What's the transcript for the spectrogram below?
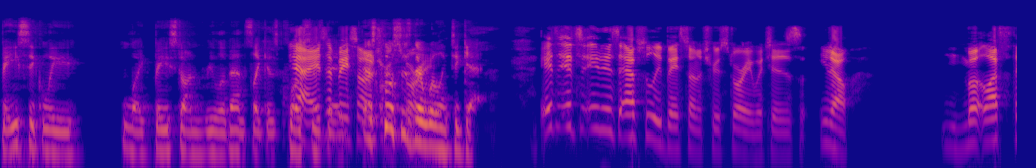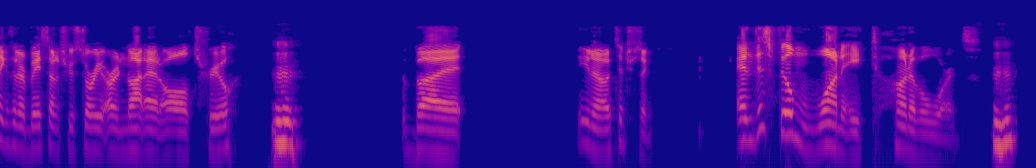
basically like based on real events, like as close Yeah, as they- based on as close as they're willing to get. It's it's it is absolutely based on a true story, which is you know, mo- lots of things that are based on a true story are not at all true. Mhm. But you know, it's interesting. And this film won a ton of awards. Mhm.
